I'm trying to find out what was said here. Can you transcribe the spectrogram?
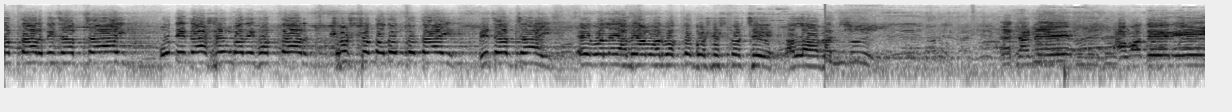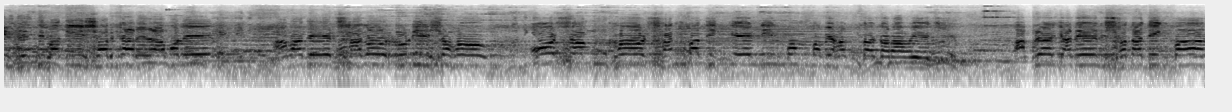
হত্যার বিচার চাই, প্রতিটা সাংবাদিক হত্যার সুষ্ঠু তদন্ত চাই, বিচার চাই। এই বলে আমি আমার বক্তব্য শেষ করছি। আল্লাহ এখানে আমাদের এই ফেসিবাদী সরকারের আমলে আমাদের সাগর, রুনি সহ অসংখ্য সাংবাদিককে নির্মমভাবে হত্যা করা হয়েছে। আপনারা জানেন শতাধিকবার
